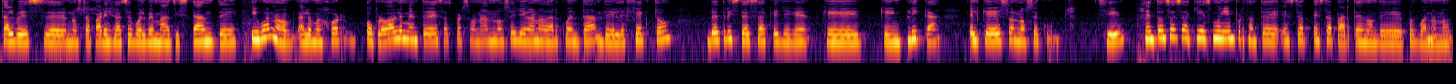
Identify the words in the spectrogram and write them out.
tal vez eh, nuestra pareja se vuelve más distante y bueno, a lo mejor o probablemente esas personas no se llegan a dar cuenta del efecto de tristeza que, llegue, que, que implica el que eso no se cumpla. ¿Sí? Entonces aquí es muy importante esta, esta parte en donde, pues bueno, no,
